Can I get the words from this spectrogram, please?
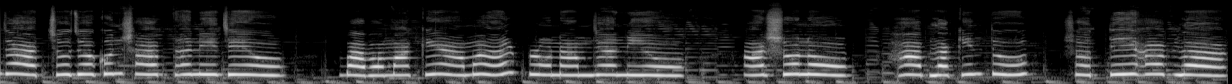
যাচ্ছ যখন সাবধানে যেও। বাবা মাকে আমার প্রণাম জানিও। আর শোনো হাবলা কিন্তু সত্যি হাবলা।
